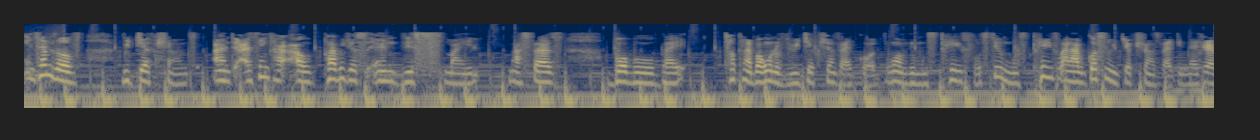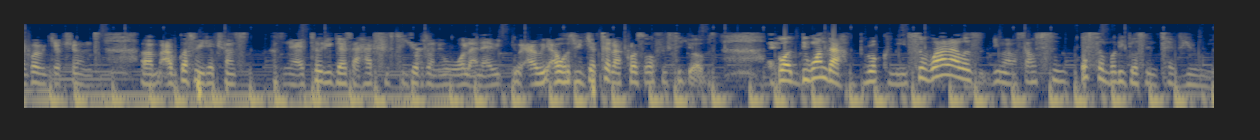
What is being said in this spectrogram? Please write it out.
in terms of rejections, and I think I, will probably just end this my master's bubble by talking about one of the rejections I got, one of the most painful, still most painful, and I've gotten rejections like in Nigeria, I got rejections. Um, I've gotten rejections. You know, I told you guys I had 50 jobs on the wall, and I, I, I was rejected across all 50 jobs. But the one that broke me. So while I was doing, I was, I was saying, let somebody just interview me.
